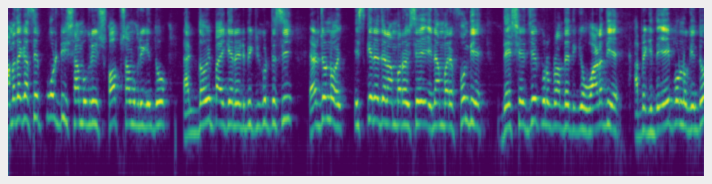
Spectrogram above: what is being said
আমাদের কাছে পোলট্রির সামগ্রী, সব সামগ্রী কিন্তু একদমই পাইকারি রেট বিক্রি করতেছি। এর জন্য স্ক্রিনে যে নাম্বার রয়েছে, এই নাম্বারে ফোন দিয়ে দেশের যে কোনো প্রান্তের দিকে অর্ডার দিয়ে আপনি কিন্তু এই পণ্য কিন্তু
